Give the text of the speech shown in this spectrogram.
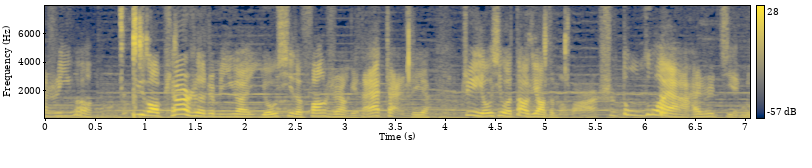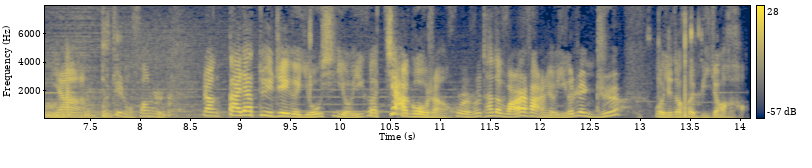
它是一个 预告片儿似的这么一个游戏的方式，让给大家展示一下这个游戏我到底要怎么玩儿，是动作呀还是解谜呀？就这种方式，让大家对这个游戏有一个架构上，或者说它的玩法上有一个认知，我觉得会比较好。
